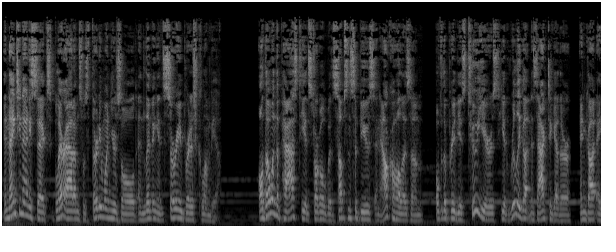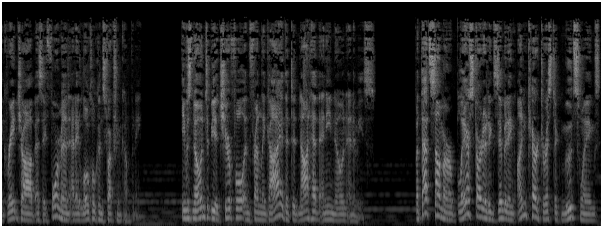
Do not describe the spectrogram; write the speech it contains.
In 1996, Blair Adams was 31 years old and living in Surrey, British Columbia. Although in the past he had struggled with substance abuse and alcoholism, over the previous two years he had really gotten his act together and got a great job as a foreman at a local construction company. He was known to be a cheerful and friendly guy that did not have any known enemies. But that summer, Blair started exhibiting uncharacteristic mood swings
